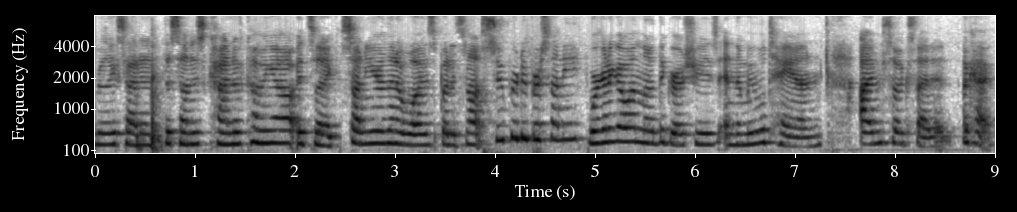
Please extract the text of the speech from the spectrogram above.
really excited. The sun is kind of coming out. It's like sunnier than it was but it's not super duper sunny. We're gonna go unload the groceries and then we will tan. I'm so excited. Okay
